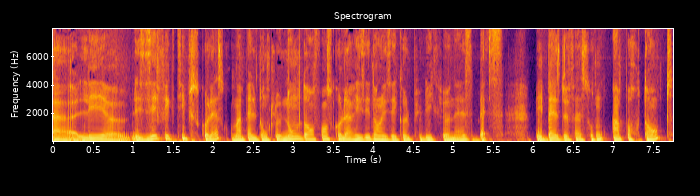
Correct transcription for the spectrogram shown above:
euh, les, euh, les, effectifs scolaires, ce qu'on appelle donc le nombre d'enfants scolarisés dans les écoles publiques lyonnaises, baisse, mais baisse de façon importante.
